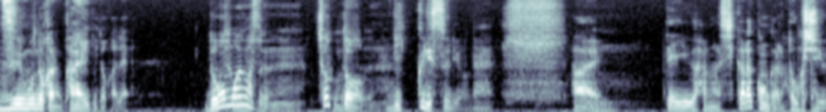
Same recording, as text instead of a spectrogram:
ン、ズームとかの会議とかで。どう思います？ねちょっとびっくりするよね。はい。っっていう話から今回の特集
